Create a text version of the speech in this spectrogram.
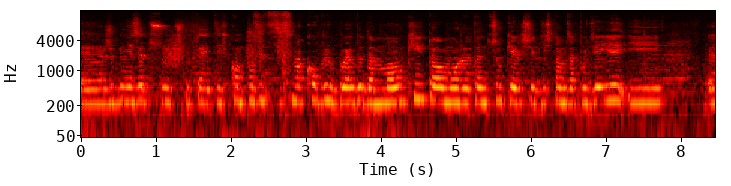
e, żeby nie zepsuć tutaj tych kompozycji smakowych, bo jak dodam mąki, to może ten cukier się gdzieś tam zapodzieje i e,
